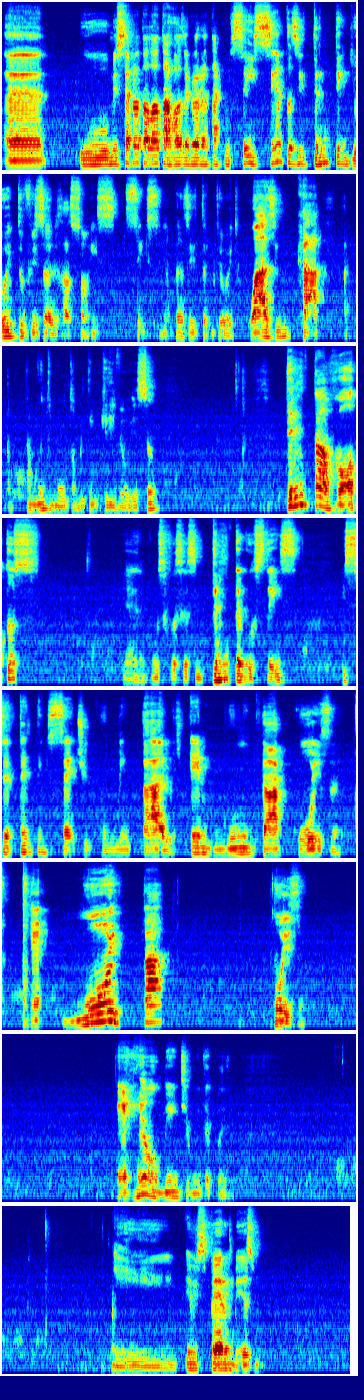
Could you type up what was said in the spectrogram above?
É, o Mistério da Lata Rosa agora está com 638 visualizações. 638, quase um K. Tá, tá muito bom, tá muito incrível isso. 30 votos, é, como se fosse assim, 30 gosteis e 77 comentários. É muita coisa. É muita coisa. É realmente muita coisa. E eu espero mesmo,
